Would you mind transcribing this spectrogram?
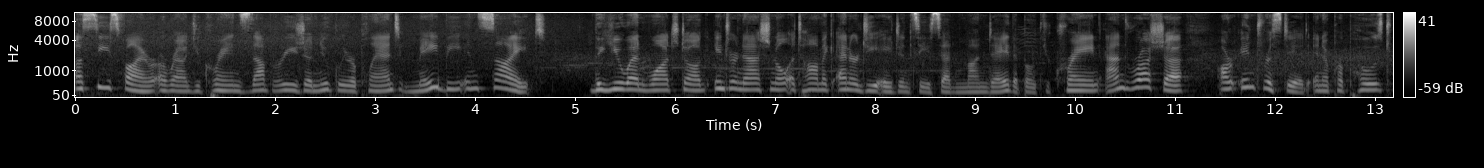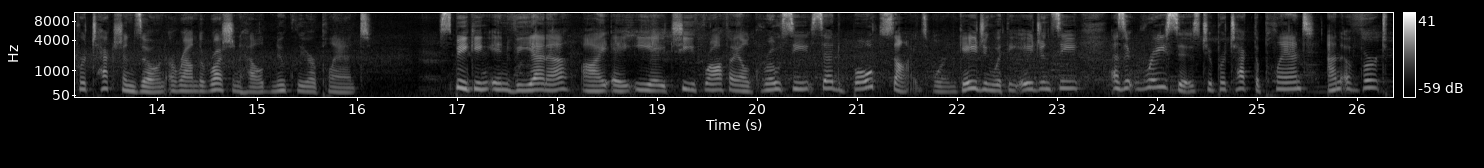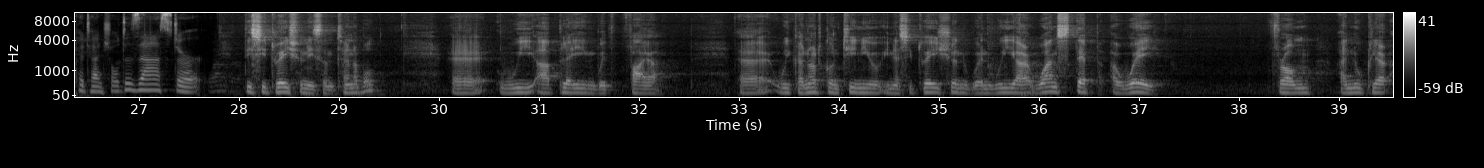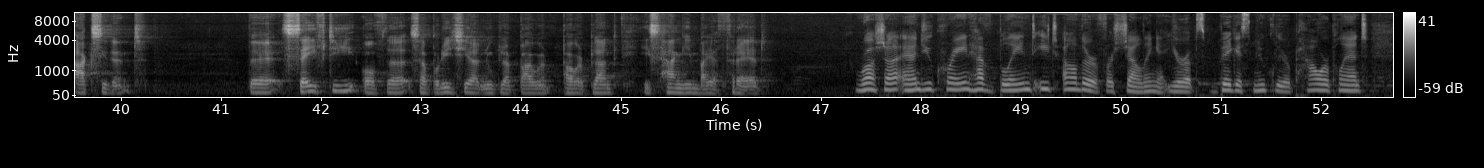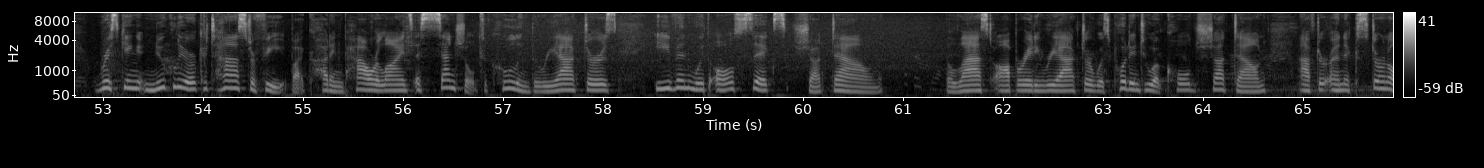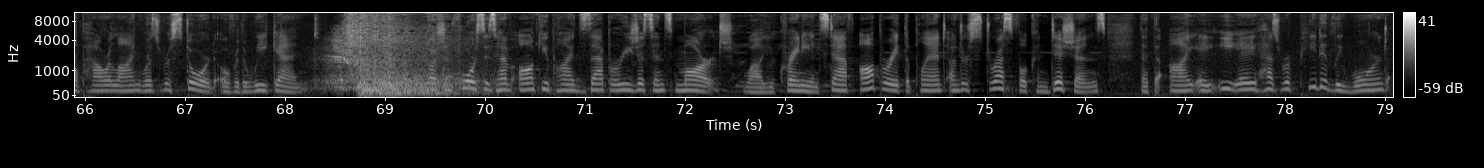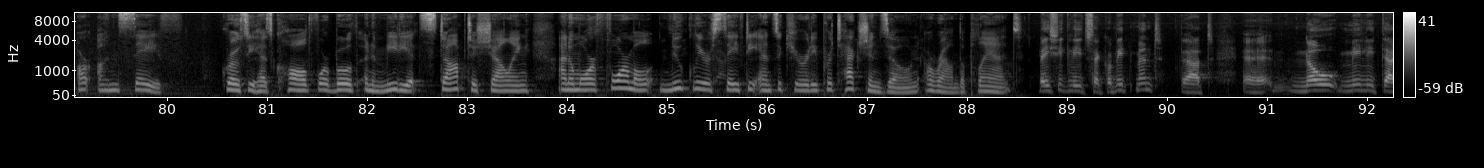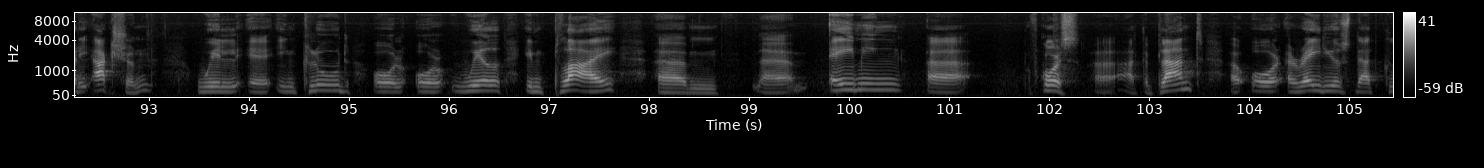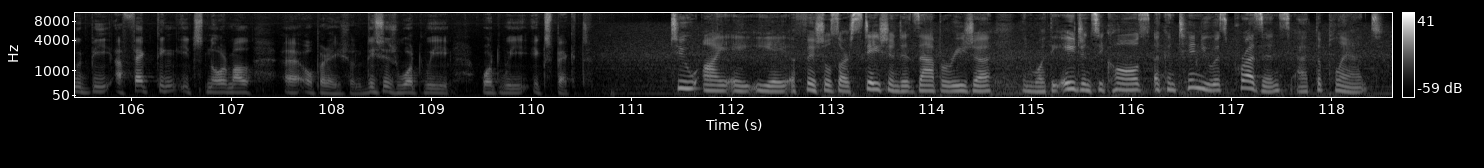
A ceasefire around Ukraine's Zaporizhzhia nuclear plant may be in sight. The UN watchdog International Atomic Energy Agency said Monday that both Ukraine and Russia are interested in a proposed protection zone around the Russian held nuclear plant. Speaking in Vienna, IAEA Chief Rafael Grossi said both sides were engaging with the agency as it races to protect the plant and avert potential disaster. This situation is untenable. Uh, we are playing with fire uh, we cannot continue in a situation when we are one step away from a nuclear accident. The safety of the Zaporizhzhia nuclear power, power plant is hanging by a thread. Russia and Ukraine have blamed each other for shelling at Europe's biggest nuclear power plant, risking nuclear catastrophe by cutting power lines essential to cooling the reactors, even with all six shut down. The last operating reactor was put into a cold shutdown after an external power line was restored over the weekend. Russian forces have occupied Zaporizhzhia since March, while Ukrainian staff operate the plant under stressful conditions that the IAEA has repeatedly warned are unsafe. Grossi has called for both an immediate stop to shelling and a more formal nuclear safety and security protection zone around the plant. Basically, it's a commitment that uh, no military action will uh, include or, or, will imply um, uh, aiming, uh, course, uh, at the plant uh, or a radius that could be affecting its normal operation. This is what we what we expect. Two IAEA officials are stationed at Zaporizhzhia in what the agency calls a continuous presence at the plant.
